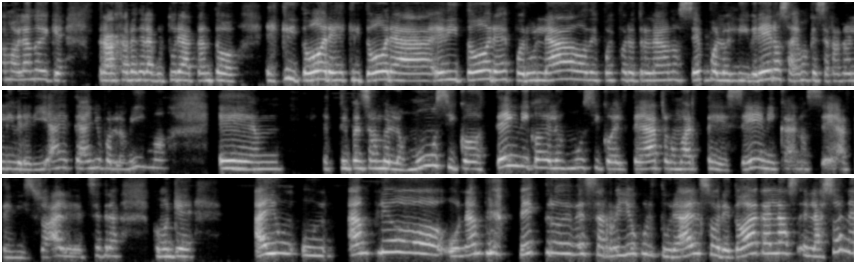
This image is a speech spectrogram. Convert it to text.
hablando de que trabajadores de la cultura, tanto escritores, escritoras, editores, por un lado, después por otro lado, no sé, por los libreros, sabemos que cerraron librerías este año por lo mismo. Eh, estoy pensando en los músicos, técnicos de los músicos, el teatro como artes escénicas, no sé, artes visuales, etcétera, como que hay un, amplio, un amplio espectro de desarrollo cultural, sobre todo acá en la, zona,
